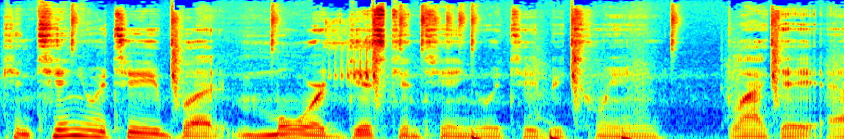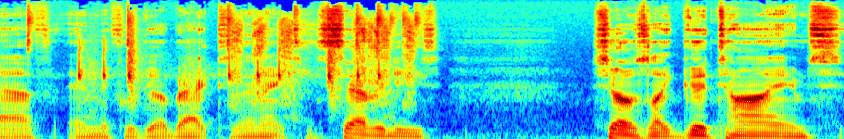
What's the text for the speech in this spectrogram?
continuity, but more discontinuity between Black AF and if we go back to the 1970s, shows like Good Times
